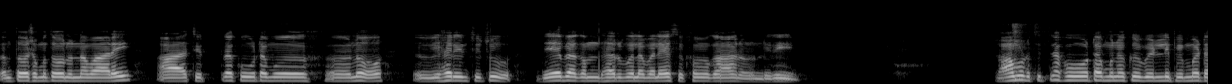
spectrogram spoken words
సంతోషముతో నున్నవారై ఆ చిత్రకూటములో విహరించుచు దేవగంధర్వుల వలె సుఖముగా నుండిరి రాముడు చిత్రకూటమునకు వెళ్ళి పిమ్మట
